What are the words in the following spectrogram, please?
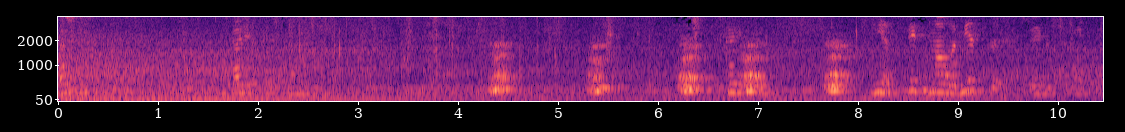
Пошли. Скорее, со мной. Скорее, скорее. Нет, здесь мало места, двигаться не хочет.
